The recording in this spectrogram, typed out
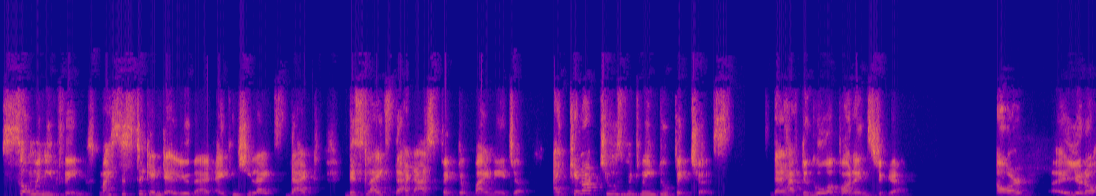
so many things. My sister can tell you that. I think she likes that, dislikes that aspect of my nature. I cannot choose between two pictures that have to go up on Instagram or uh, you know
